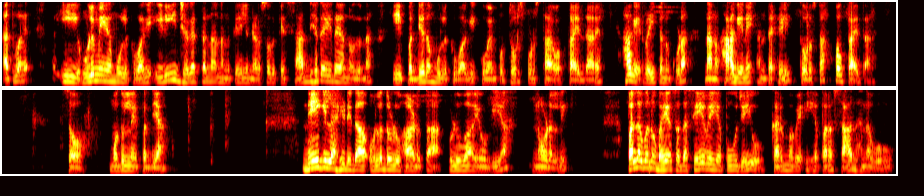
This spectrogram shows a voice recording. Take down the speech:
ಅಥವಾ ಈ ಉಳುಮೆಯ ಮೂಲಕವಾಗಿ ಇಡೀ ಜಗತ್ತನ್ನ ನನ್ನ ಕೈಯಲ್ಲಿ ನಡೆಸೋದಕ್ಕೆ ಸಾಧ್ಯತೆ ಇದೆ ಅನ್ನೋದನ್ನ ಈ ಪದ್ಯದ ಮೂಲಕವಾಗಿ ಕುವೆಂಪು ತೋರಿಸ್ಕೊಡಿಸ್ತಾ ಹೋಗ್ತಾ ಇದ್ದಾರೆ. ಹಾಗೆ ರೈತನು ಕೂಡ ನಾನು ಹಾಗೇನೆ ಅಂತ ಹೇಳಿ ತೋರಿಸ್ತಾ ಹೋಗ್ತಾ ಇದ್ದಾರೆ. ಸೊ ಮೊದಲನೇ ಪದ್ಯ. ನೇಗಿಲ ಹಿಡಿದ ಒಲದೊಳು ಹಾಡುತ್ತಾ ಉಳುವ ಯೋಗಿಯ ನೋಡಲ್ಲಿ. ಫಲವನ್ನು ಬಯಸದ ಸೇವೆಯ ಪೂಜೆಯು ಕರ್ಮವೇ ಇಹಪರ ಸಾಧನವು.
